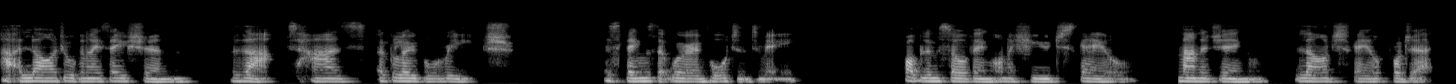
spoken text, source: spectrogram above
at a large organization that has a global reach as things that were important to me. Problem solving on a huge scale, managing large scale projects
